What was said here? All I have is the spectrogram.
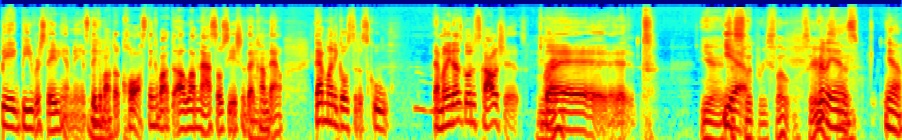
big Beaver Stadium is. Think Mm-hmm. about the cost. Think about the alumni associations that come down. That money goes to the school. That money does go to scholarships. But Yeah, it's Yeah. a slippery slope. it really is. Yeah.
